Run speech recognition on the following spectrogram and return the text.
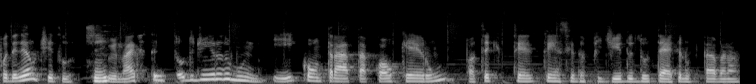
poder ganhar um título. Sim. O United tem todo o dinheiro do mundo e contrata qualquer um. Pode ser que tenha sido a pedido do técnico que estava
